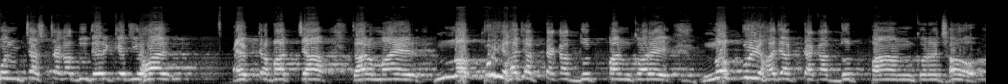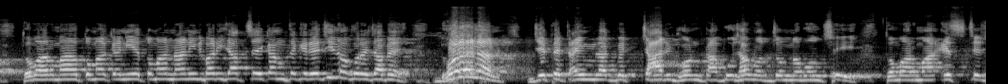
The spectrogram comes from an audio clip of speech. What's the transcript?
পঞ্চাশ টাকা দুধের কেজি হয়। একটা বাচ্চা তার মায়ের নব্বই হাজার টাকা দুধ পান করে, নব্বই হাজার টাকা দুধ পান করেছ। তোমার মা তোমাকে নিয়ে তোমার নানির বাড়ি যাচ্ছে, এখান থেকে রেজিনগরে যাবে। ধরে নেন, যেতে টাইম লাগবে চার ঘণ্টা বোঝানোর জন্য বলছি। তোমার মা স্টেজ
